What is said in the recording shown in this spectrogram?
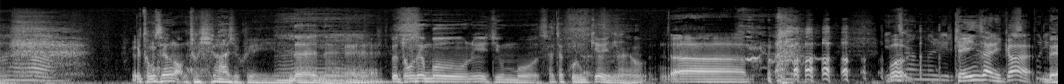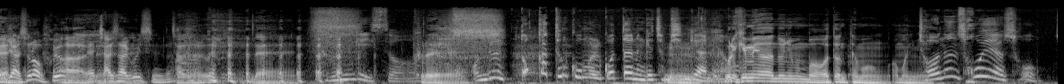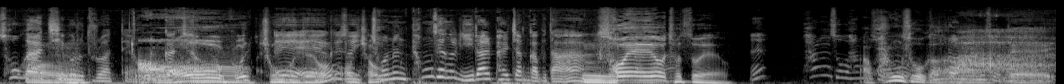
동생은 엄청 싫어하죠 그 얘기. 네네. 그 동생분이 지금 뭐 살짝 구름 끼어 있나요? 아, 뭐 개인사니까 숯불이고 얘기할 수는 없고요. 아, 네, 네, 잘 네. 살고 있습니다. 잘 살고 있- 네. 그런 게 있어. 그래. 완전 똑같은 꿈을 꿨다는 게 참 신기하네요. 우리 김혜아 누님은 뭐 어떤 태몽 어머님이? 저는 소예요, 소. 소가 어. 집으로 들어왔대요. 그러니까 저- 오, 그건 좋은 예, 건데요. 예, 그래서 엄청. 저는 평생을 일할 팔자인가 보다. 음. 소예요, 젖소예요. 예? 황소, 황소. 아, 황소가. 황소. 네.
